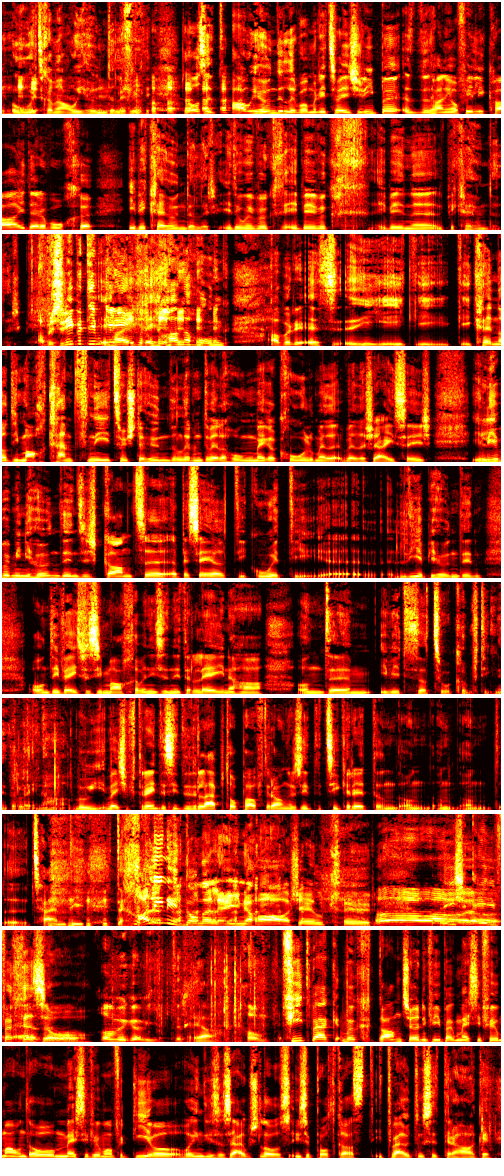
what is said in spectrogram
Oh, jetzt kommen alle Hündler wieder. Hört, alle Hündler, die wir jetzt schreiben wollen, da habe ich auch viele gehabt in dieser Woche. Ich bin kein Hündler. Ich, tu mich wirklich, ich bin wirklich, ich bin, äh, ich bin kein Hündler. Aber schreibt ihm Ich gleich. ich habe einen Hund, aber es, ich, ich, ich, ich kenne noch die Machtkämpfe nicht zwischen den Hündlern und welcher Hund mega cool und welcher, welcher Scheiße ist. Ich liebe meine Hündin, sie ist ganz äh, beseelte, gute, äh, liebe Hündin. Und ich weiss, was sie machen, wenn ich sie nicht alleine habe. Und ähm, ich werde sie auch zukünftig nicht alleine haben. Weil ich, weißt, auf der einen Seite der Laptop auf der anderen Seite die Zigarette und, und, und, und äh, das Handy. Dann kann ich nicht noch alleine haben, Schelker. Ah, ist einfach so. Komm, wir gehen weiter. Ja. Komm. Feedback, wirklich ganz schöne Feedback. Merci vielmal und auch merci vielmal für die, die, die irgendwie so selbstlos unseren Podcast in die Welt raustragen.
